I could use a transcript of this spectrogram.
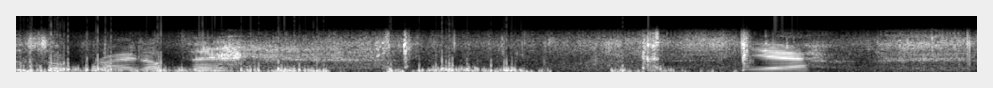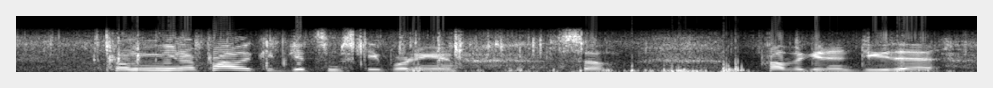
It's so bright up there. Yeah. I mean, I probably could get some skateboarding in, so probably gonna do that.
